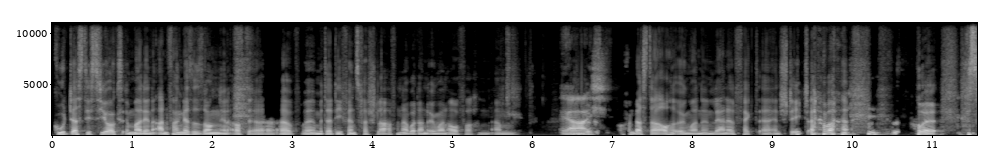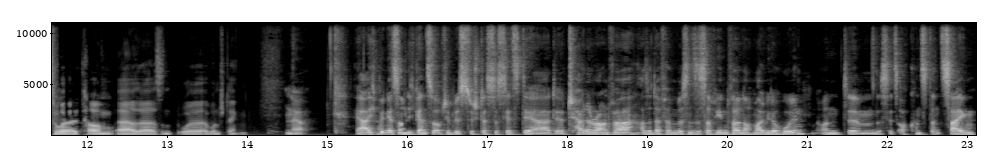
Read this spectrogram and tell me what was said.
gut, dass die Seahawks immer den Anfang der Saison auf der, äh, mit der Defense verschlafen, aber dann irgendwann aufwachen. Ähm, ja, ich hoffen, dass da auch irgendwann ein Lerneffekt äh, entsteht, aber das ist wohl, ist Traum, äh, also das sind wohl Wunschdenken. Ja. Ja, ich bin jetzt noch nicht ganz so optimistisch, dass das jetzt der, der Turnaround war. Also dafür müssen sie es auf jeden Fall nochmal wiederholen und ähm, das jetzt auch konstant zeigen.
